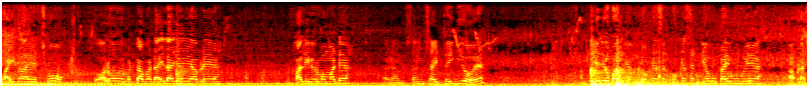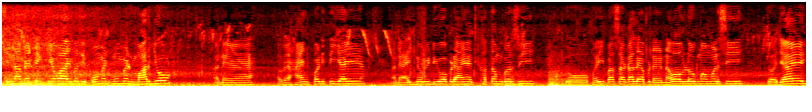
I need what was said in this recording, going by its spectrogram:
વાયગા છે છો. તો હાલો, હવે ફટાફટ હાઈલા જઈએ આપણે. ખાલી કરવા માટે. અને આમ સનસાઇડ થઈ ગયો હે. કહેજો બાકી આમ લોકેશન લોકેશન કેવું કાયું છે આપણા સિનેમેટિક કેવા એ બધી કોમેન્ટ મુમેન્ટ મારજો. અને હવે હાંજ પડતી જાય અને આજનો વીડિયો આપણે અહીંયા જ ખતમ કરશી. તો ફરી પાછા કાલે આપણે નવા વ્લોગમાં મળશી. તો જય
